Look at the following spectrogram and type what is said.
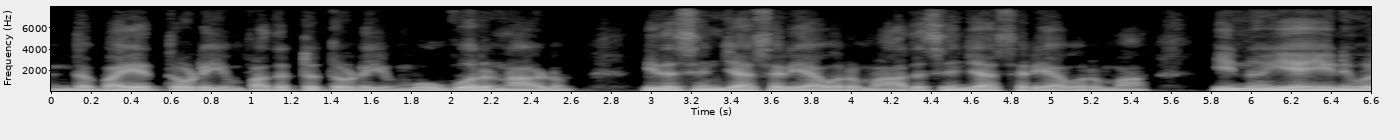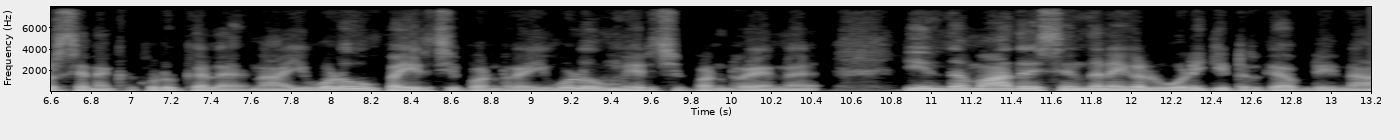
இந்த பயத்தோடையும் பதட்டத்தோடையும் ஒவ்வொரு நாளும் இதை செஞ்சால் சரியாக வருமா அதை செஞ்சால் சரியாக வருமா இன்னும் ஏன் யூனிவர்ஸ் எனக்கு கொடுக்கல நான் இவ்வளவு பயிற்சி பண்ணுறேன் இவ்வளவு முயற்சி பண்ணுறேன்னு இந்த மாதிரி சிந்தனைகள் ஓடிக்கிட்டு இருக்கு அப்படின்னா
